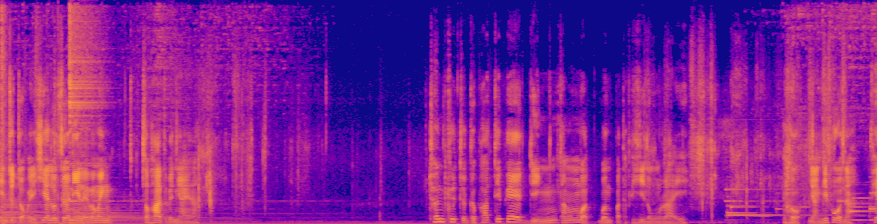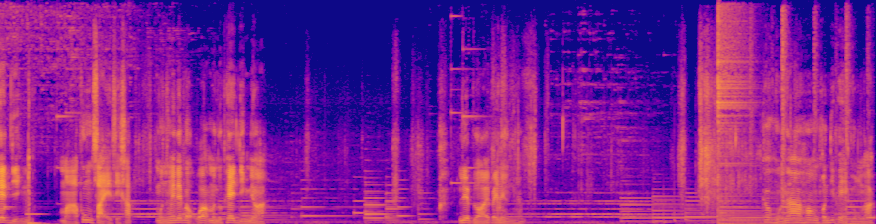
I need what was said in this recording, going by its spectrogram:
เห็นจุดจบไอเฮียลูเซอร์นี่เลยว่าแม่งสภาพจะเป็นไงนะฉันคือจักรพรรดิที่เพศหญิงทั้งหมดบนปฐพีหลงไหลโอ้อย่างที่พูดนะ เพศหญิงหมาพุ่งใส่สิครับ มึงไม่ได้บอกว่ามนุษย์เพศหญิงเนี่ยหวะเรียบร้อยไปหนึ่งครับ ก็หัวหน้าห้องคนที่เพกหลงรัก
